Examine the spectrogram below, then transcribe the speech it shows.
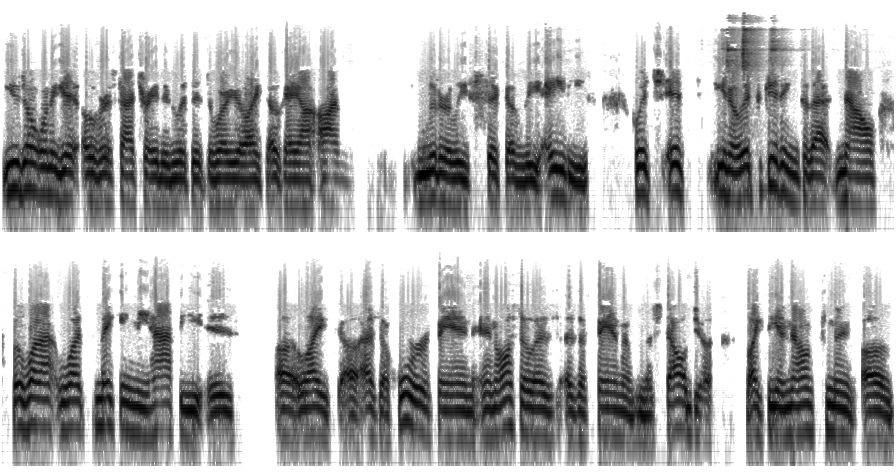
you don't want to get oversaturated with it to where you're like, okay, I, I'm literally sick of the 80s, which it's, you know, it's getting to that now. But what I, what's making me happy is, uh, like, uh, as a horror fan and also as, as a fan of nostalgia, like the announcement of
